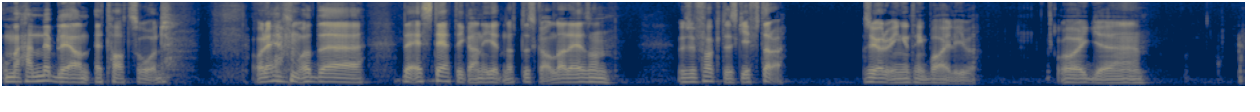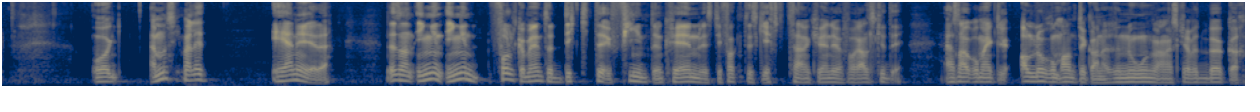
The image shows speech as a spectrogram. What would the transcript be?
Og med henne ble han etatsråd. Og det er på en måte Det er estetikeren i et nøtteskall. Det er sånn Hvis du faktisk gifter deg, så gjør du ingenting bra i livet. Og eh, Og jeg må si meg litt enig i det. Det er sånn, ingen, ingen folk har begynt å dikte fint om kvinnen hvis de faktisk giftet seg med kvinnen de var forelsket i. Jeg snakker om egentlig alle romantikerne som noen gang har skrevet bøker.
